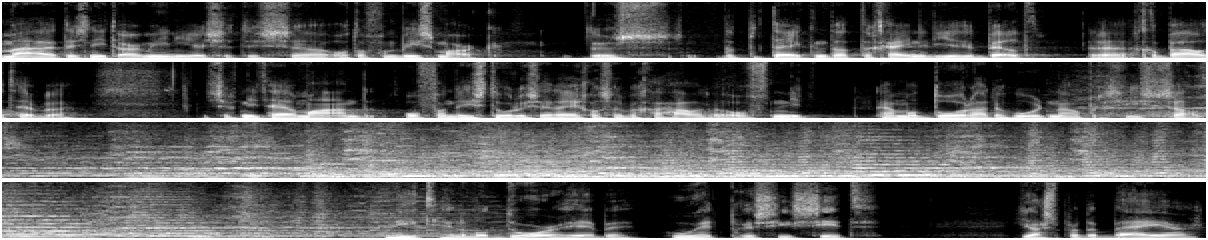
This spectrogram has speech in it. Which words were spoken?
Maar het is niet Arminius, het is uh, Otto van Bismarck. Dus dat betekent dat degenen die het beeld uh, gebouwd hebben... zich niet helemaal aan of aan de historische regels hebben gehouden... of niet helemaal door hadden hoe het nou precies zat. Niet helemaal doorhebben hoe het precies zit. Jasper de Beijer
